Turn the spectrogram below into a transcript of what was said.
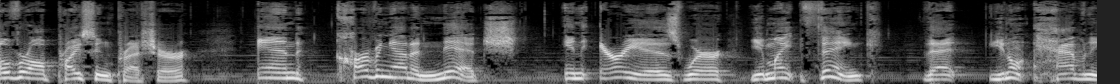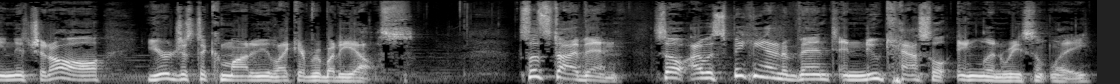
overall pricing pressure and carving out a niche in areas where you might think that you don't have any niche at all, you're just a commodity like everybody else. So let's dive in. So I was speaking at an event in Newcastle, England recently,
